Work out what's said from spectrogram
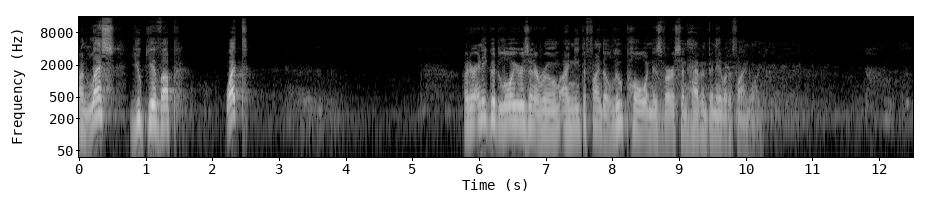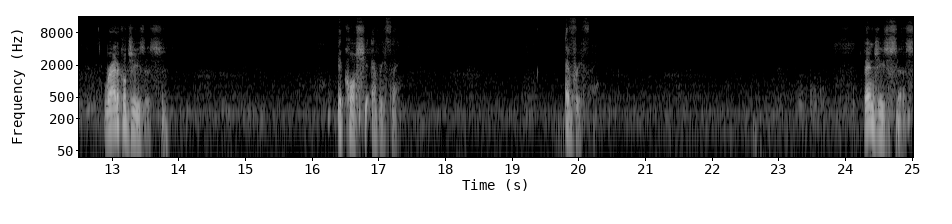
unless you give up what? Are there any good lawyers in a room? I need to find a loophole in this verse and haven't been able to find one. Radical Jesus. It costs you everything. Everything. Then Jesus says,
